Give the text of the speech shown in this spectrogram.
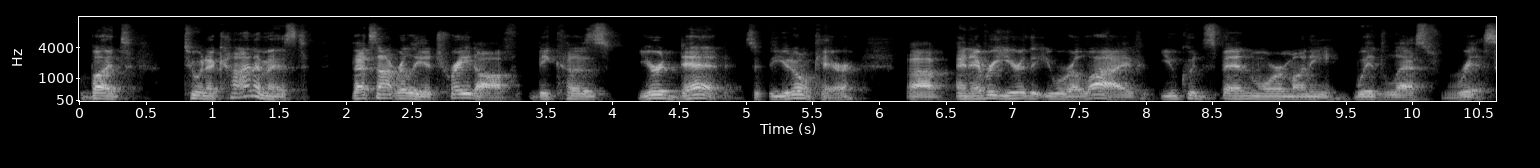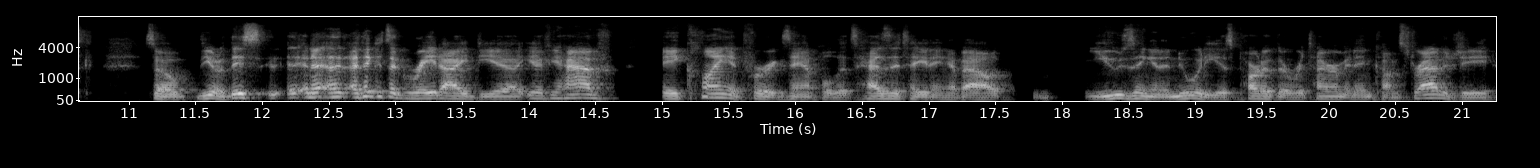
But to an economist, that's not really a trade off because you're dead. So you don't care. Uh, and every year that you were alive, you could spend more money with less risk. So, you know, this, and I, I think it's a great idea. If you have a client, for example, that's hesitating about using an annuity as part of their retirement income strategy,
